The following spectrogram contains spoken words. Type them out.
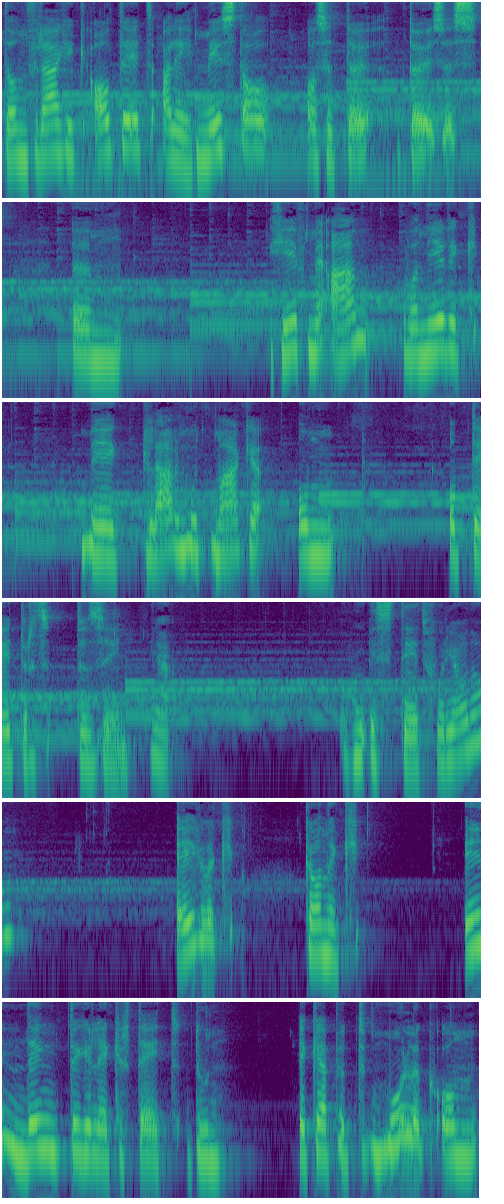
dan vraag ik altijd, allez, meestal als het thuis is, um, geef me aan wanneer ik mij klaar moet maken om op tijd er te zijn. Ja. Hoe is tijd voor jou dan? Eigenlijk kan ik één ding tegelijkertijd doen. Ik heb het moeilijk om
